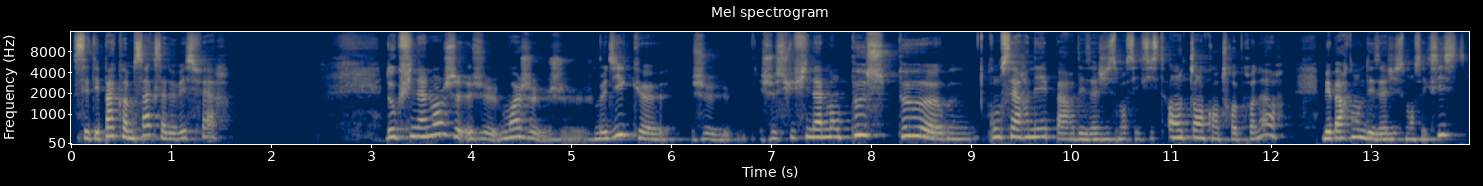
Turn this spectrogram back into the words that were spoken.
c'était pas comme ça que ça devait se faire. Donc finalement, moi, je, me dis que je, suis finalement peu, peu euh, concernée par des agissements sexistes en tant qu'entrepreneur, mais par contre, des agissements sexistes,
